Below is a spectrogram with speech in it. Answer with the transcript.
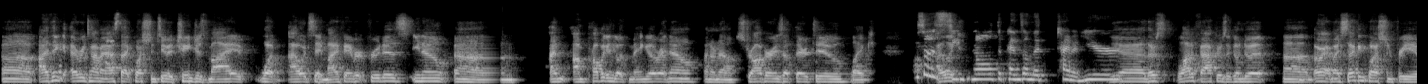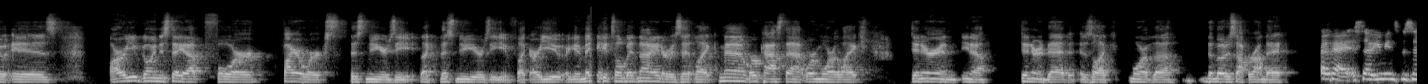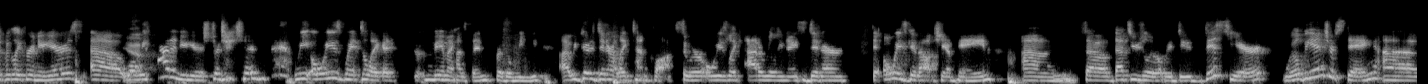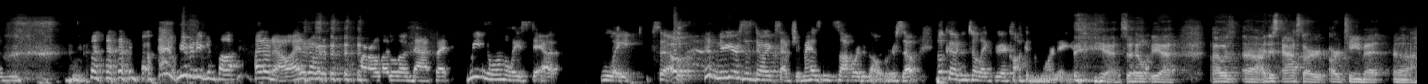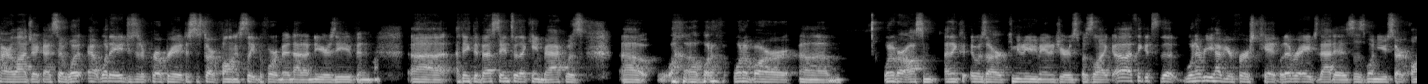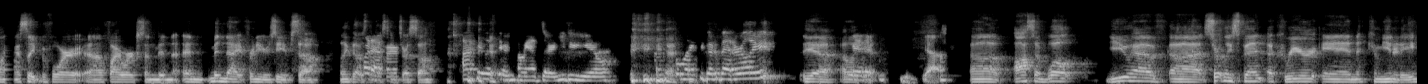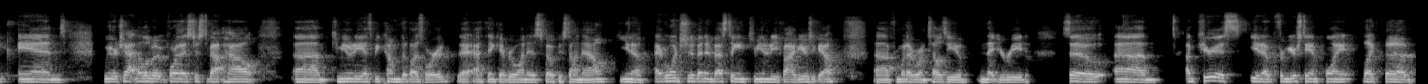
Uh, I think every time I ask that question too, it changes my, what I would say my favorite fruit is, you know, um, I'm, I'm probably gonna go with mango right now. I don't know. Strawberries up there too. Like also seasonal, depends on the time of year. Yeah. There's a lot of factors that go into it. Um, all right. My second question for you is, are you going to stay up for fireworks this New Year's Eve, like this New Year's Eve? Like, are you, are you gonna make it till midnight or is it like, man, we're past that. We're more like dinner and, you know, dinner in bed is like more of the, the modus operandi. Okay, so you mean specifically for New Year's? Uh, yeah. Well, we had a New Year's tradition. We always went to like a me and my husband for the week. Uh, we go to dinner at like ten o'clock, so we are always like at a really nice dinner. They always give out champagne, um, so that's usually what we do. This year will be interesting. Um, we haven't even thought. I don't know. I don't know what tomorrow, let alone that. But we normally stay up late. So New Year's is no exception. My husband's a software developer, so he'll code until like three o'clock in the morning. yeah. So he'll, yeah, I was, uh, I just asked our, our team at uh, Higher Logic, I said, what, at what age is it appropriate just to start falling asleep before midnight on New Year's Eve? And uh, I think the best answer that came back was uh, one of, one of our, um, one of our awesome, I think it was our community managers was like, oh, I think it's the, whenever you have your first kid, whatever age that is, is when you start falling asleep before uh, fireworks and midnight, and midnight for New Year's Eve. So I think that was Whatever. the best answer I saw. I feel like there's no answer. You do you. yeah. People like to go to bed early. Yeah. I like yeah. it. Yeah. Uh, awesome. Well, you have uh, certainly spent a career in community and we were chatting a little bit before this just about how um, community has become the buzzword that i think everyone is focused on now you know everyone should have been investing in community five years ago uh, from what everyone tells you and that you read so um, i'm curious you know from your standpoint like the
